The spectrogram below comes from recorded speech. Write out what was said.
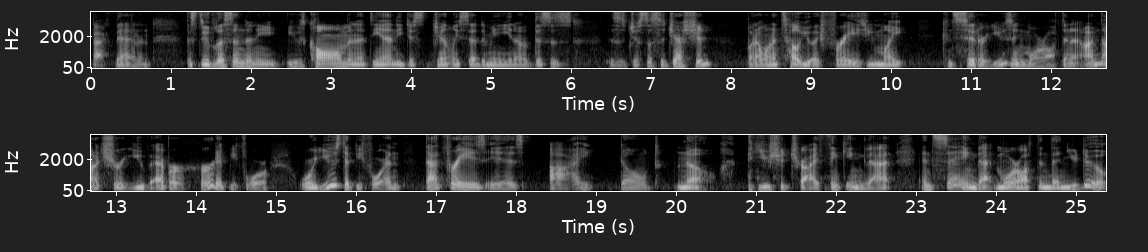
back then. And this dude listened and he, he was calm. And at the end, he just gently said to me, you know, this is, this is just a suggestion, but I want to tell you a phrase you might consider using more often. And I'm not sure you've ever heard it before or used it before. And that phrase is, I don't know. You should try thinking that and saying that more often than you do.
